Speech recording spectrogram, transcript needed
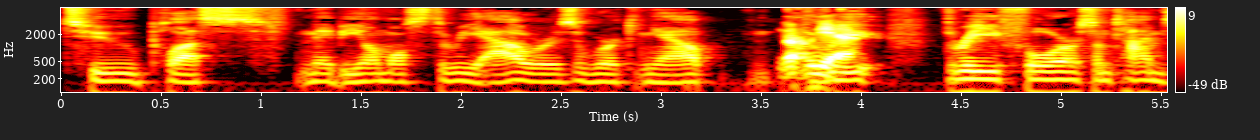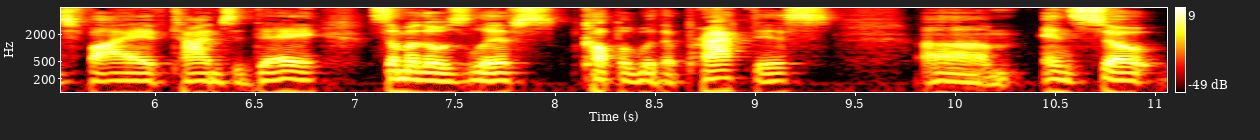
two plus maybe almost three hours of working out. Oh, three, yeah. three, four, sometimes five times a day. Some of those lifts coupled with a practice. Um, and so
